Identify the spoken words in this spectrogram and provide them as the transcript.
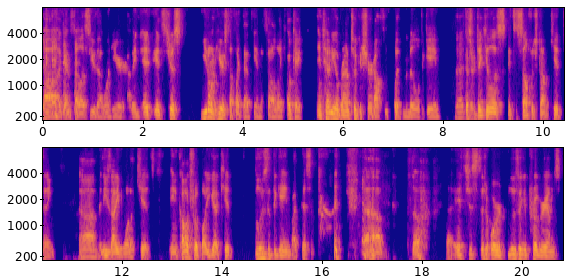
uh, against LSU that one year. I mean, it, it's just you don't hear stuff like that in the NFL. Like, okay, Antonio Brown took his shirt off and put in the middle of the game. That's, That's ridiculous. It's a selfish, dumb kid thing, um, and he's not even one of the kids. In college football, you got a kid losing the game by pissing. um, so uh, it's just or losing a program's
